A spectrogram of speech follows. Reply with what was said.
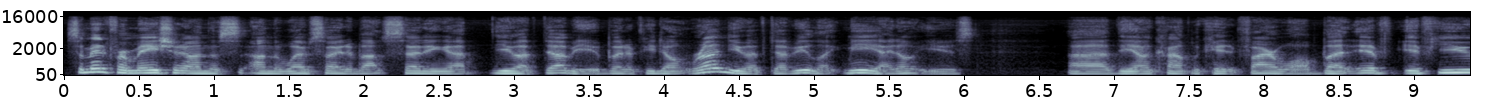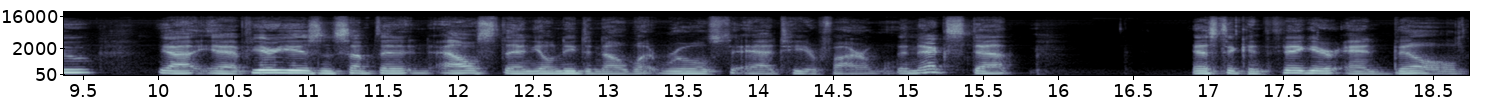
some information on this on the website about setting up UFW. But if you don't run UFW like me, I don't use uh, the uncomplicated firewall. But if if you yeah, yeah. If you're using something else, then you'll need to know what rules to add to your firewall. The next step is to configure and build.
